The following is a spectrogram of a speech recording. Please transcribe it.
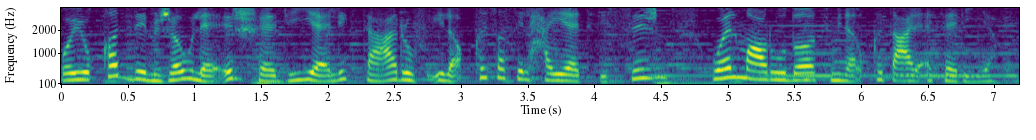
ويقدم جولة إرشادية للتعرف إلى قصص الحياة في السجن والمعروضات من القطع الأثرية.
